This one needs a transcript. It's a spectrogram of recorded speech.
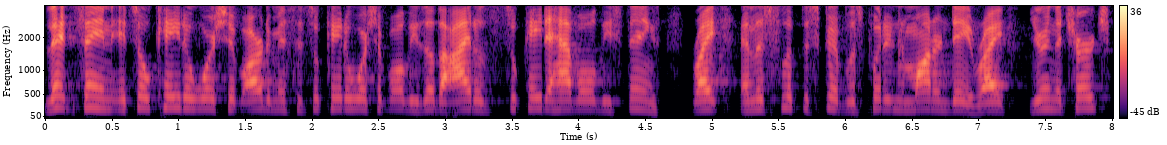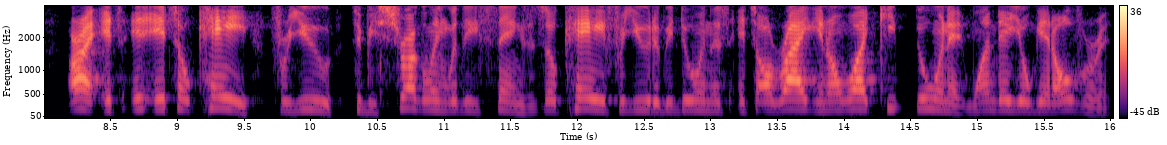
let, saying it's okay to worship Artemis, it's okay to worship all these other idols, it's okay to have all these things, right? And let's flip the script, let's put it in modern day, right? You're in the church, all right, it's, it, it's okay for you to be struggling with these things. It's okay for you to be doing this. It's all right, you know what? Keep doing it. One day you'll get over it.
